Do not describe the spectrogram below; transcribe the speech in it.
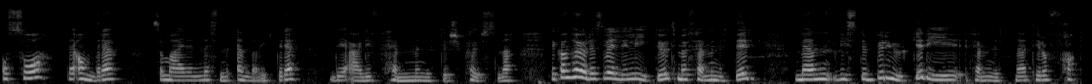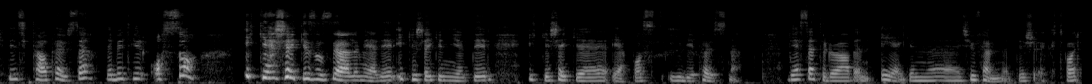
Og så det andre, som er nesten enda viktigere, det er de fem minutters pausene. Det kan høres veldig lite ut med fem minutter, men hvis du bruker de fem minuttene til å faktisk ta pause, det betyr også ikke sjekke sosiale medier, ikke sjekke nyheter, ikke sjekke e-post i de pausene. Det setter du av en egen 25 eh, minutters økt for.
